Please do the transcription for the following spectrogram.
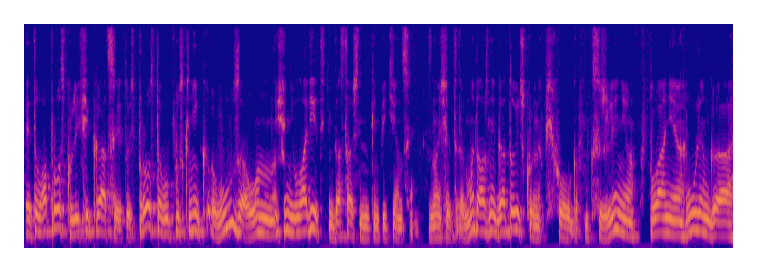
Это вопрос квалификации. То есть просто выпускник вуза, он еще не владеет этими достаточными компетенциями. Значит, мы должны готовить школьных психологов. К сожалению, в плане буллинга,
